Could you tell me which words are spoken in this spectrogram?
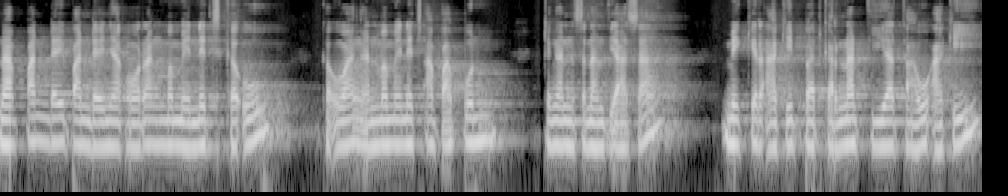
Nah pandai-pandainya orang memanage keu, keuangan, memanage apa pun dengan senantiasa mikir akibat karena dia tahu aki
